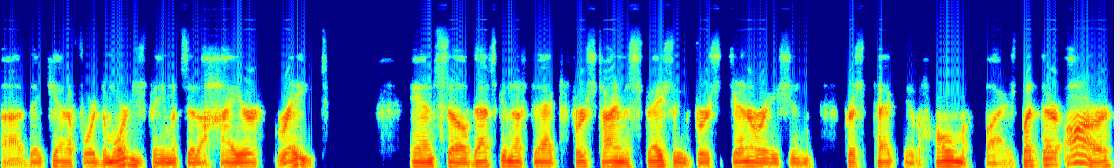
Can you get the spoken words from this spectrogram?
uh, they can't afford the mortgage payments at a higher rate. And so that's going to affect first time, especially first generation prospective home buyers. But there are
